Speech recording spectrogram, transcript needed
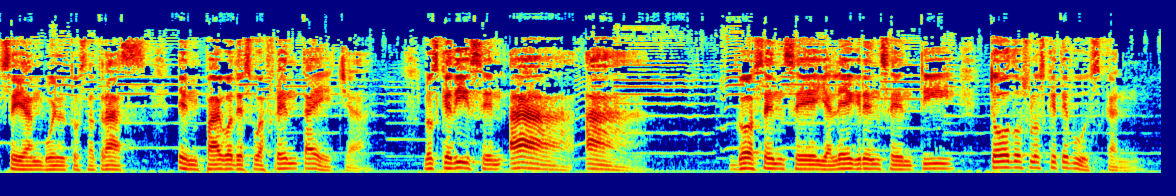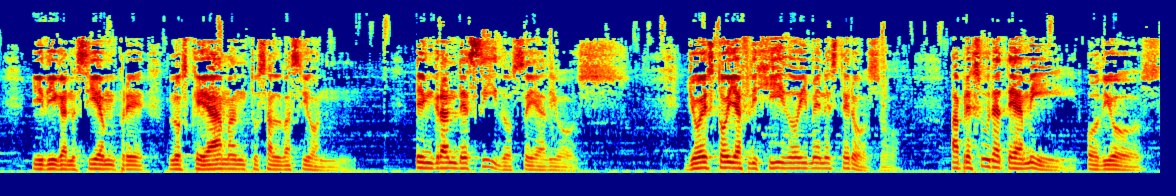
Sean vueltos atrás en pago de su afrenta hecha. Los que dicen, ah, ah, gócense y alégrense en ti todos los que te buscan, y digan siempre los que aman tu salvación. Engrandecido sea Dios. Yo estoy afligido y menesteroso. Apresúrate a mí, oh Dios,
